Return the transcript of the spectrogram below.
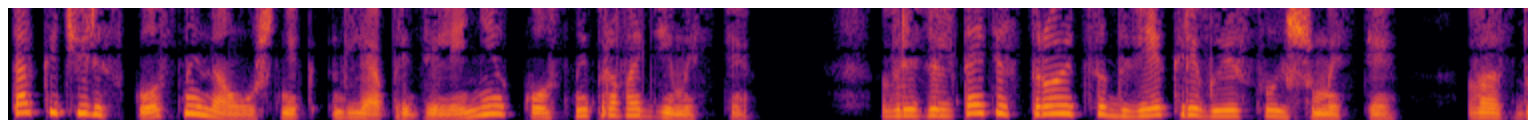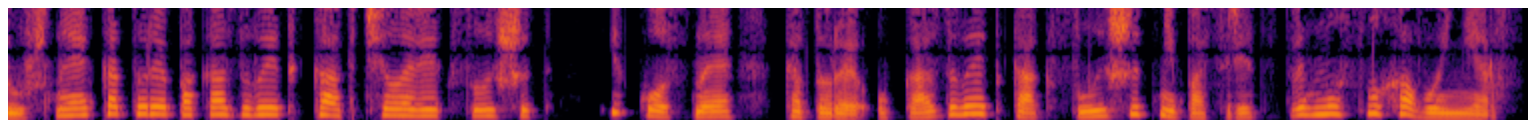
так и через костный наушник для определения костной проводимости. В результате строятся две кривые слышимости. Воздушная, которая показывает, как человек слышит, и костная, которая указывает, как слышит непосредственно слуховой нерв.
